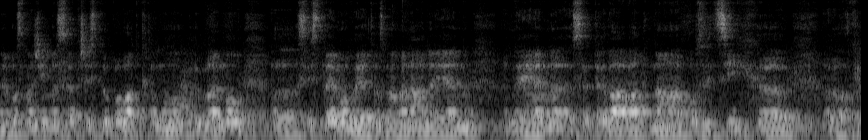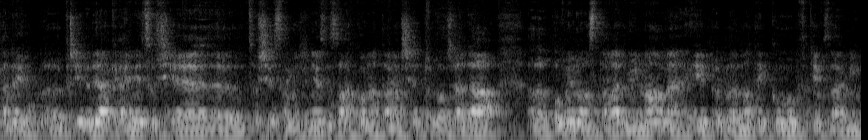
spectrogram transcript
nebo snažíme se přistupovat k tomu problému systémově, to znamená nejen, nejen se trvávat na pozicích ochrany přírody a krajiny, což je, což je samozřejmě ze zákona ta naše prvořada povinnost, ale vnímáme i problematiku v těch zájemných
